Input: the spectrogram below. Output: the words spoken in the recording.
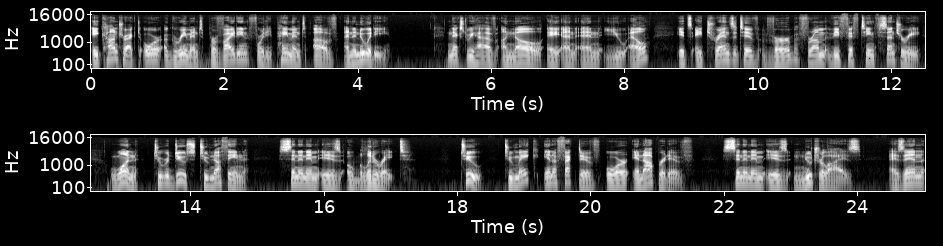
a contract or agreement providing for the payment of an annuity. Next, we have annul, A N N U L. It's a transitive verb from the 15th century. 1. To reduce to nothing. Synonym is obliterate. 2. To make ineffective or inoperative. Synonym is neutralize, as in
